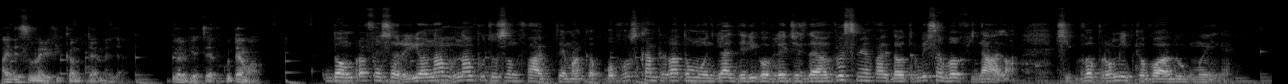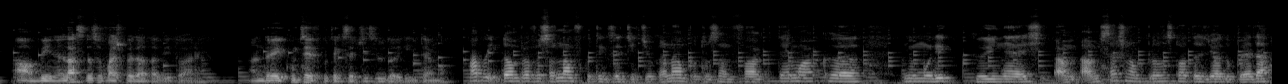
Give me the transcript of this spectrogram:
Haideți să verificăm temele. Gheorghe, ți-ai făcut tema? Domn profesor, eu n-am, n-am putut să-mi fac tema, că a fost campionatul mondial de League of Legends, dar am vrut să-mi fac, dar au trebuit să văd finala. Și vă promit că vă aduc mâine. A, bine, lasă să o faci pe data viitoare. Andrei, cum ți-ai făcut exercițiul 2 din temă? Apoi, domn profesor, n-am făcut exercițiu, că n-am putut să-mi fac tema, că mi-a murit câine și am, am stat și am plâns toată ziua după ea, dar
